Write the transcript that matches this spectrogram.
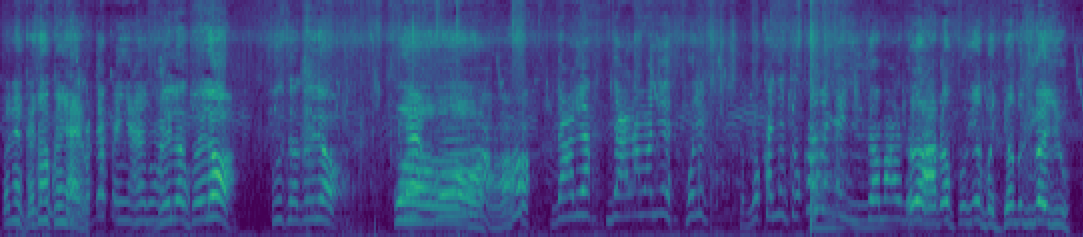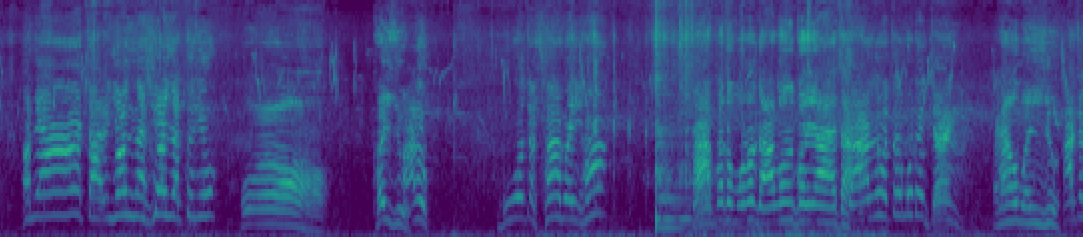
તમે ગજબ કઈ આવ્યો બધા પૈણી આવ્યો તો. જોઈ લો જોઈ લો શું છે જોઈ લો દાળામાં જે મોટી લોખંડની મારે આપણો પૂરી બધું ગયું અને આ તારે જો નશો જતો રહ્યો. ઓહો. ખાઈ તો છા ભાઈ, હા આપણે મોટો ડાલો ભરી આવ્યા હતા મોટો જંગ. અને બની ગયું આ તો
